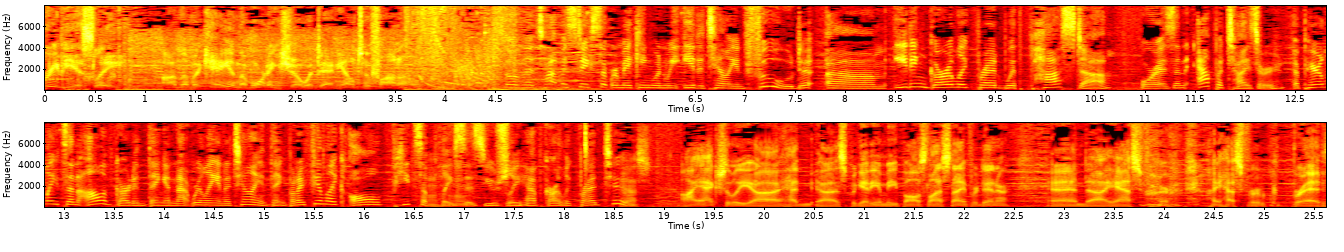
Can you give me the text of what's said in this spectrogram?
Previously on the McKay in the Morning Show with Danielle Tufano. So the top mistakes that we're making when we eat Italian food, um, eating garlic bread with pasta or as an appetizer. Apparently, it's an Olive Garden thing and not really an Italian thing. But I feel like all pizza places usually have garlic bread too. Yes. I actually uh, had uh, spaghetti and meatballs last night for dinner, and I asked for I asked for bread,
